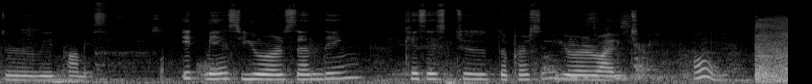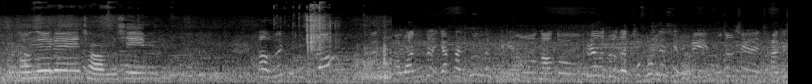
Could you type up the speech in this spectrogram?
do with promise. It means you're sending kisses to the person you're writing to. Oh. 오늘의 점심. 아, 왜 이렇게 비싸? 아, 완전 약간 그런 느낌이야. 어, 나도. 그래가지고 나 첫 번째 시 우리 오전 시간에 자기.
